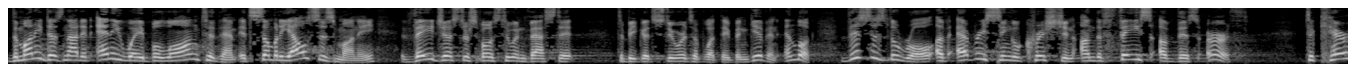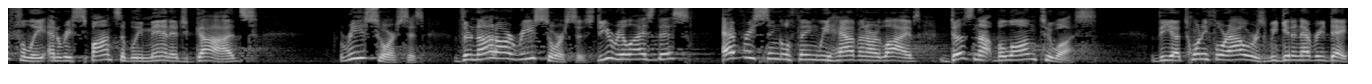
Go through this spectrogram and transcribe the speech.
The money does not in any way belong to them. It's somebody else's money. They just are supposed to invest it to be good stewards of what they've been given. And look, this is the role of every single Christian on the face of this earth to carefully and responsibly manage God's resources. They're not our resources. Do you realize this? Every single thing we have in our lives does not belong to us. The uh, 24 hours we get in every day,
